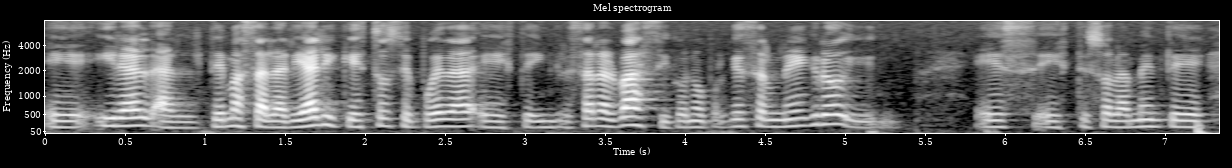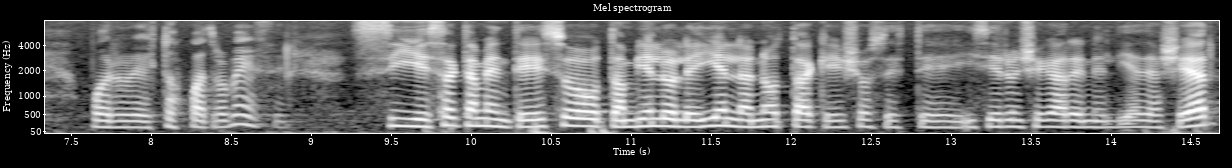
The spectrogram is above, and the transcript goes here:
eh, ir al, tema salarial y que esto se pueda este, ingresar al básico, ¿no? Porque es el negro y es este, solamente por estos cuatro meses. Sí, exactamente. Eso también lo leí en la nota que ellos este, hicieron llegar en el día de ayer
